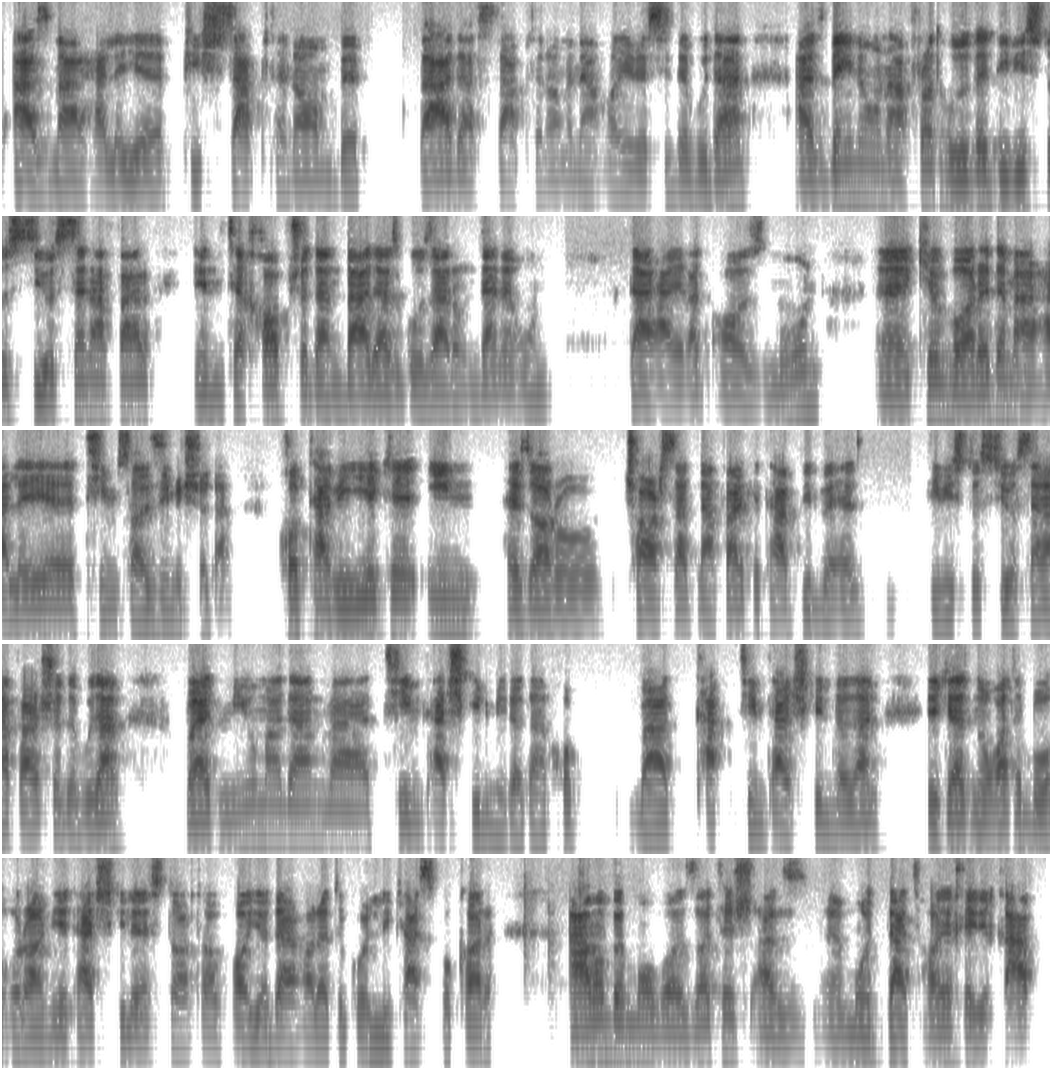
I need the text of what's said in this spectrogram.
از مرحله پیش ثبت نام به بعد از ثبت نام نهایی رسیده بودن از بین اون افراد حدود 233 نفر انتخاب شدن بعد از گذراندن اون در حقیقت آزمون که وارد مرحله تیم سازی می شدن خب طبیعیه که این 1400 نفر که تبدیل به 233 نفر شده بودن باید می اومدن و تیم تشکیل می‌دادن. خب و تیم تشکیل دادن یکی از نقاط بحرانی تشکیل استارتاپ ها یا در حالت کلی کسب و کاره. اما به موازاتش از مدت های خیلی قبل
